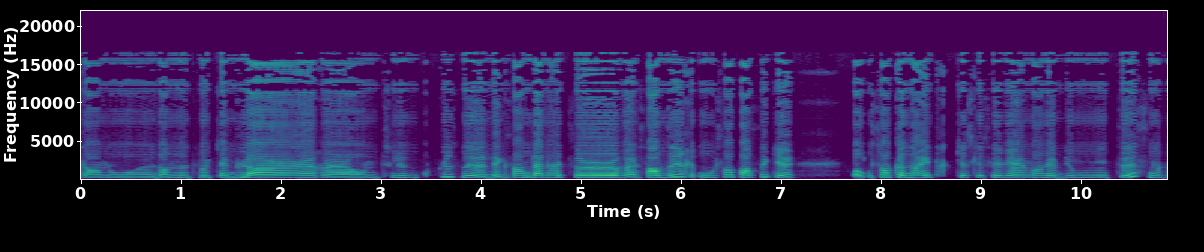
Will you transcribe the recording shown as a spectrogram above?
dans nos, dans notre vocabulaire. on utilise beaucoup plus d'exemples de, la nature, sans dire ou sans penser que, ou sans connaître qu'est-ce que c'est réellement le biomimétisme.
